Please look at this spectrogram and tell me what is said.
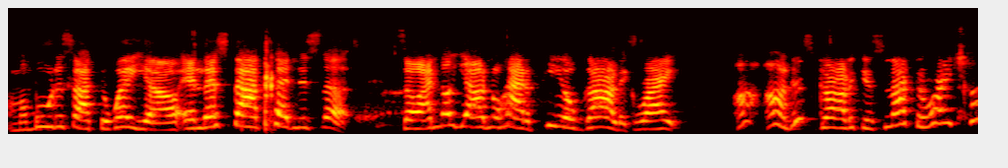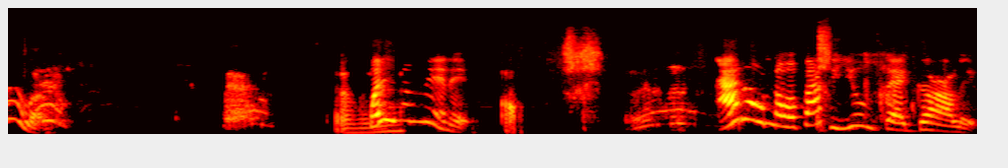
I'm gonna move this out the way, y'all, and let's start cutting this up. So I know y'all know how to peel garlic, right? Uh-uh, this garlic is not the right color. Wait Um, a minute. I don't know if I can use that garlic.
